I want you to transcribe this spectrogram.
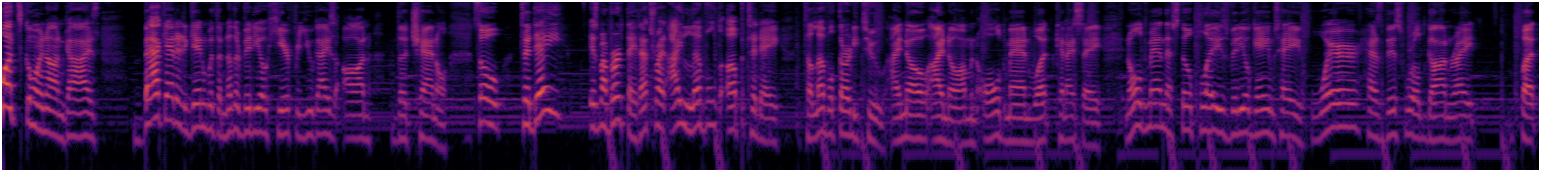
What's going on guys? Back at it again with another video here for you guys on the channel. So today is my birthday. That's right, I leveled up today to level 32. I know, I know, I'm an old man, what can I say? An old man that still plays video games, hey, where has this world gone, right? But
